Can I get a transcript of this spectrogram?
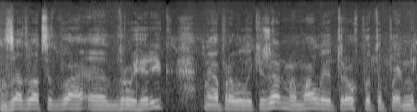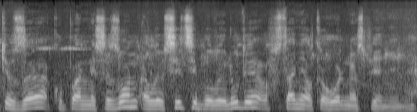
За 22 рік, на превеликий жаль, ми мали трьох потопельників за купальний сезон, але всі ці були люди в стані алкогольного сп'яніння.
